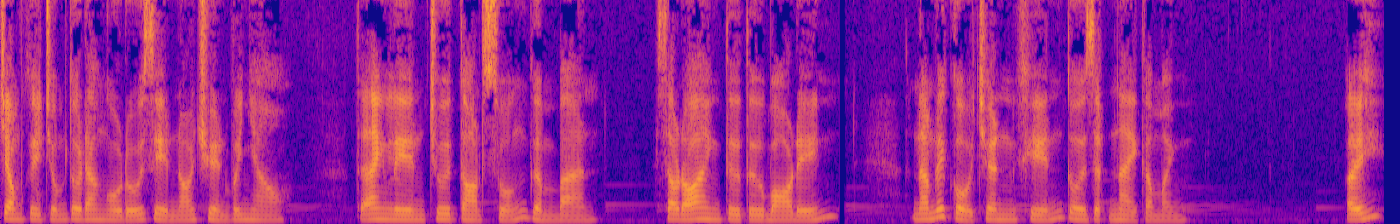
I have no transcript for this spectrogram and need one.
Trong khi chúng tôi đang ngồi đối diện nói chuyện với nhau, Thì anh liền chui tọt xuống gầm bàn. Sau đó anh từ từ bò đến. Nắm lấy cổ chân khiến tôi giật nảy cả mình. Ấy,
